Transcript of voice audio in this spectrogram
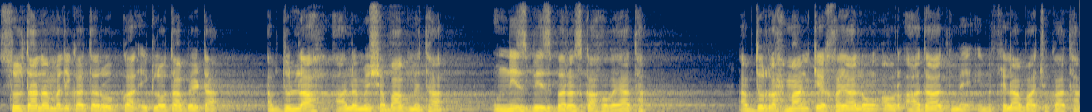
سلطانہ ملکہ تروب کا اکلوتا بیٹا عبداللہ عالم شباب میں تھا، انیس بیس برس کا ہو گیا تھا۔ عبد الرحمن کے خیالوں اور عادات میں انقلاب آ چکا تھا۔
